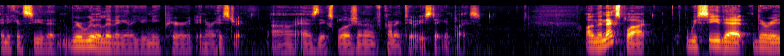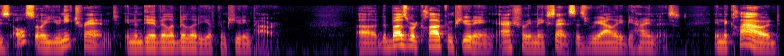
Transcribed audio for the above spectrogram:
And you can see that we're really living in a unique period in our history uh, as the explosion of connectivity is taking place. On the next plot, we see that there is also a unique trend in the availability of computing power. Uh, the buzzword cloud computing actually makes sense. There's reality behind this. In the cloud,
